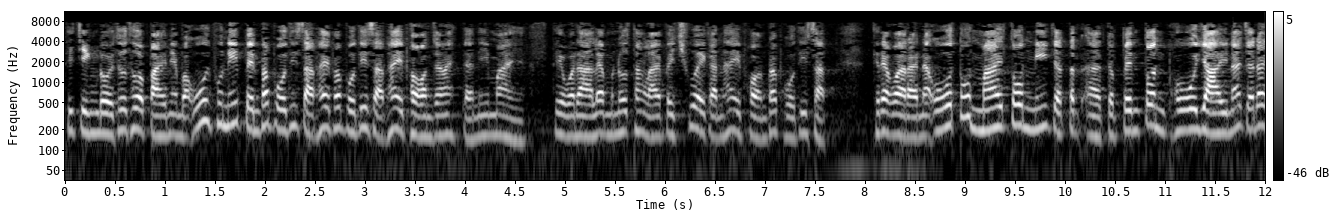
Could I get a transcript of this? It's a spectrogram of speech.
ที่จริงโดยทั่วๆไปเนี่ยบอกโอ้ยผู้นี้เป็นพระโพธิสัตว์ให้พระโพธิสัตว์ให้พรใช่ไหมแต่นี่ไม่เทวดาและมนุษย์ทั้งหลายไปช่วยกันให้พรพระโพธิสัตว์ เรียกว่าอะไรนะโอ้ต้นไม้ต้นนี้จะจะเป็นต้นโพใหญ่นะจะได้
